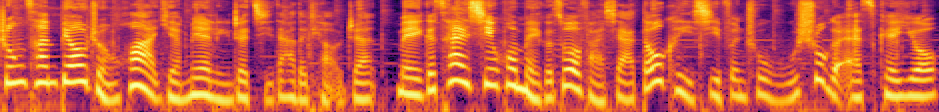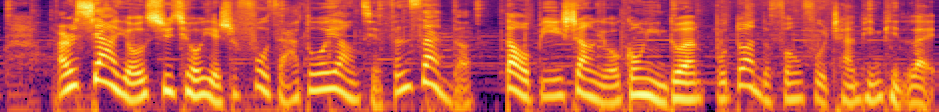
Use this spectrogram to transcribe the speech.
中餐标准化也面临着极大的挑战。每个菜系或每个做法下都可以细分出无数个 SKU，而下游需求也是复杂多样且分散的，倒逼上游供应端不断的丰富产品品类，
